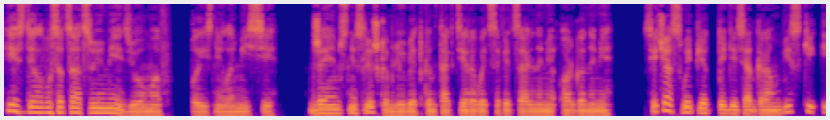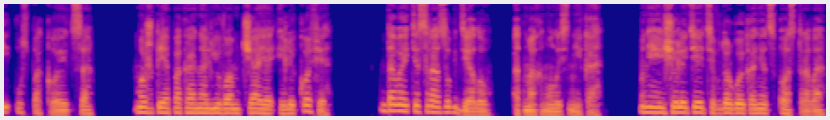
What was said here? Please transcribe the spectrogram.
«Ездил в ассоциацию медиумов», — пояснила Мисси. «Джеймс не слишком любит контактировать с официальными органами. Сейчас выпьет 50 грамм виски и успокоится. Может, я пока налью вам чая или кофе?» «Давайте сразу к делу», — отмахнулась Ника. «Мне еще лететь в другой конец острова.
